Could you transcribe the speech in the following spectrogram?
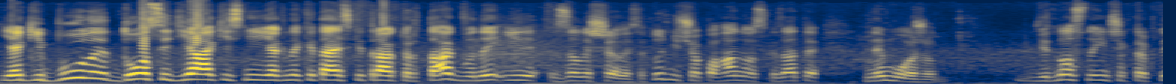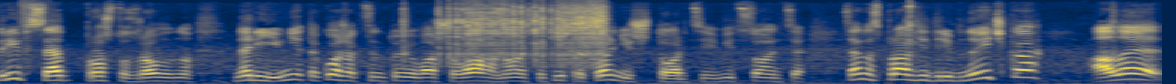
як і були досить якісні, як на китайський трактор, так вони і залишилися. Тут нічого поганого сказати не можу. Відносно інших тракторів все просто зроблено на рівні. Також акцентую вашу увагу на ось такі прикольні шторці від сонця. Це насправді дрібничка, але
